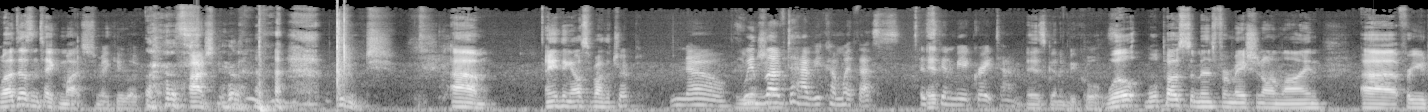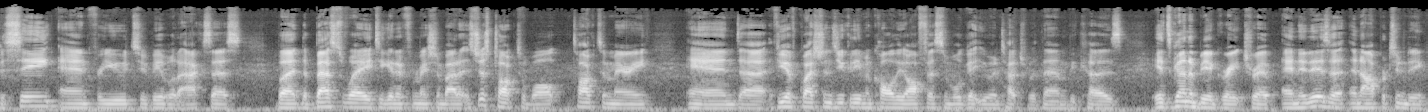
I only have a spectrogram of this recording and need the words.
Well, it doesn't take much to make you look. Just kidding. um, anything else about the trip? No, we'd love I- to have you come with us. It's It- going to be a great time. It is going to be cool. We'll we'll post some information online uh, for you to see and for you to be able to access. But the best way to get information about it is just talk to Walt, talk to Mary, and uh, if you have questions, you could even call the office and we'll get you in touch with them because it's going to be a great trip and it is a, an opportunity.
